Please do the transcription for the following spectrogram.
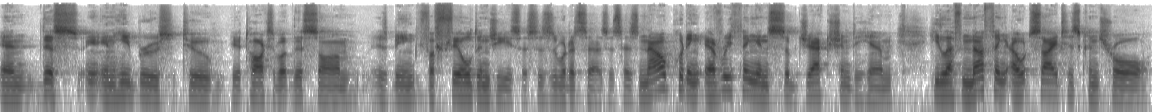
And this, in Hebrews 2, it talks about this psalm as being fulfilled in Jesus. This is what it says it says, Now putting everything in subjection to him, he left nothing outside his control.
